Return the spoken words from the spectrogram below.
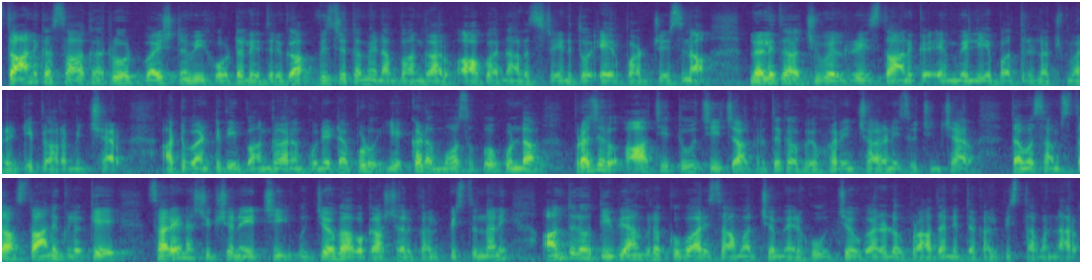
స్థానిక సాగర్ రోడ్ వైష్ణవి హోటల్ ఎదురుగా విస్తృతమైన బంగారు ఆభరణాల శ్రేణితో ఏర్పాటు చేసిన లలిత జ్యువెలరీ స్థానిక ఎమ్మెల్యే భద్ర లక్ష్మారెడ్డి ప్రారంభించారు. అటువంటిది బంగారం కొనేటప్పుడు ఎక్కడ మోసపోకుండా ప్రజలు ఆచితూచి జాగ్రత్తగా వ్యవహరించాలని సూచించారు. తమ సంస్థ స్థానికులకే సరైన శిక్షణ ఇచ్చి ఉద్యోగ అవకాశాలు కల్పిస్తుందని అందులో దివ్యాంగులకు వారి సామర్థ్యం మేరకు ఉద్యోగాలలో ప్రాధాన్యత కల్పిస్తామన్నారు.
